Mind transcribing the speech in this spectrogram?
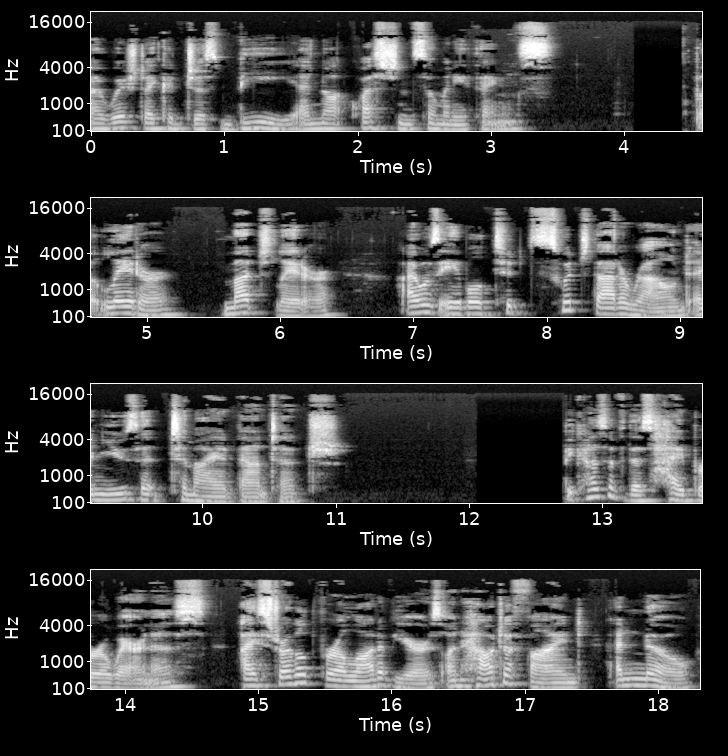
I wished I could just be and not question so many things. But later, much later, I was able to switch that around and use it to my advantage. Because of this hyper awareness, I struggled for a lot of years on how to find and know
